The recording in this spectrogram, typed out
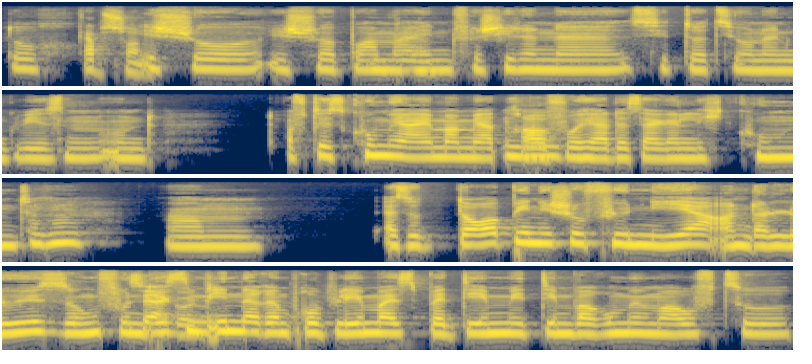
Doch. Gab's schon. Ist schon, ist schon ein paar Mal in verschiedene Situationen gewesen und auf das komme ich auch immer mehr Mhm. drauf, woher das eigentlich kommt. Ähm, also da bin ich schon viel näher an der Lösung von Sehr diesem gut. inneren Problem als bei dem mit dem, warum ich mir oft so,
